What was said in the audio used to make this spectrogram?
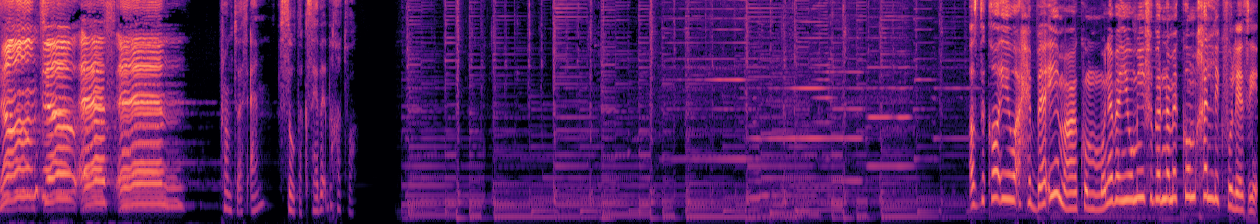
برونتو اف ام برونتو اف ام صوتك سابق بخطوة. أصدقائي وأحبائي معكم منى بيومي في برنامجكم خليك فولاذي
